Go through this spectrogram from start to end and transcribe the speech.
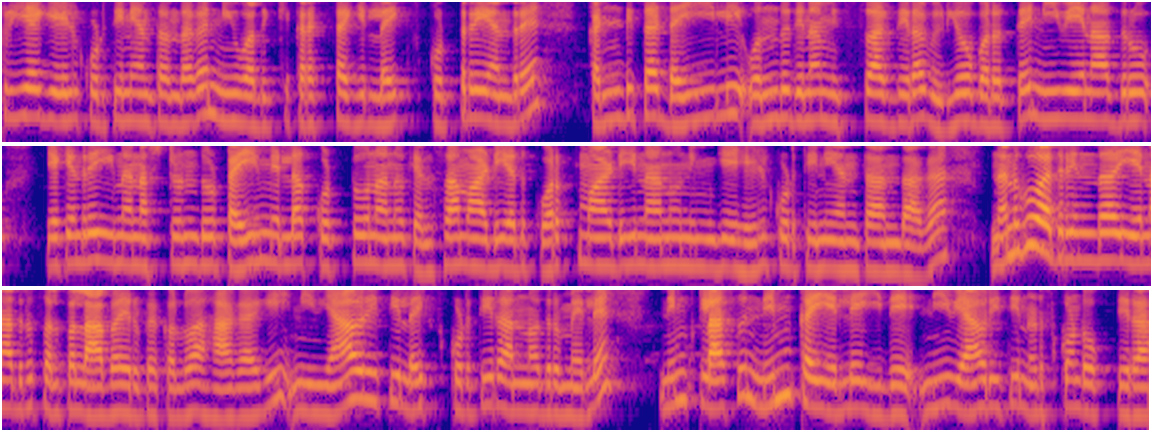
ಫ್ರೀಯಾಗಿ ಹೇಳ್ಕೊಡ್ತೀನಿ ಅಂತಂದಾಗ, ನೀವು ಅದಕ್ಕೆ ಕರೆಕ್ಟಾಗಿ ಲೈಕ್ಸ್ ಕೊಟ್ರಿ ಅಂದರೆ ಖಂಡಿತ ಡೈಲಿ ಒಂದು ದಿನ ಮಿಸ್ ಆಗ್ದಿರ ವಿಡಿಯೋ ಬರುತ್ತೆ. ನೀವೇನಾದರೂ ಯಾಕೆಂದರೆ ಈಗ ನಾನು ಅಷ್ಟೊಂದು ಟೈಮ್ ಎಲ್ಲ ಕೊಟ್ಟು ನಾನು ಕೆಲಸ ಮಾಡಿ ಅದಕ್ಕೆ ವರ್ಕ್ ಮಾಡಿ ನಾನು ನಿಮಗೆ ಹೇಳ್ಕೊಡ್ತೀನಿ ಅಂತ ಅಂದಾಗ ನನಗೂ ಅದರಿಂದ ಏನಾದರೂ ಸ್ವಲ್ಪ ಲಾಭ ಇರಬೇಕಲ್ವ? ಹಾಗಾಗಿ ನೀವು ಯಾವ ರೀತಿ ಲೈಕ್ಸ್ ಕೊಡ್ತೀರಾ ಅನ್ನೋದ್ರ ಮೇಲೆ ನಿಮ್ಮ ಕ್ಲಾಸು ನಿಮ್ಮ ಕೈಯಲ್ಲೇ ಇದೆ. ನೀವು ಯಾವ ರೀತಿ ನಡೆಸ್ಕೊಂಡು ಹೋಗ್ತೀರಾ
